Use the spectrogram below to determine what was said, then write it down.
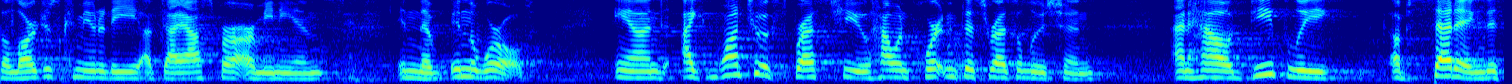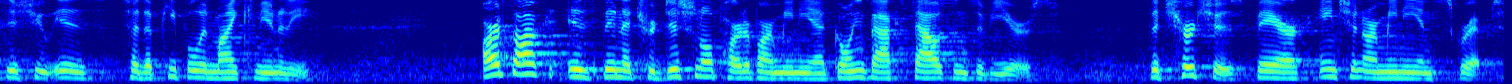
the largest community of diaspora Armenians in the, in the world. And I want to express to you how important this resolution and how deeply upsetting this issue is to the people in my community. Artsakh has been a traditional part of Armenia going back thousands of years. The churches bear ancient Armenian script.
